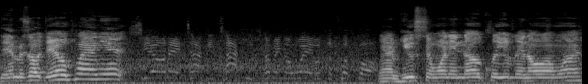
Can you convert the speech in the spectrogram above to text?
Damn, is Odell playing yet? Damn, Houston 1 0, Cleveland 0 1.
